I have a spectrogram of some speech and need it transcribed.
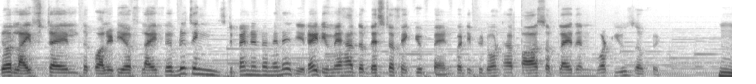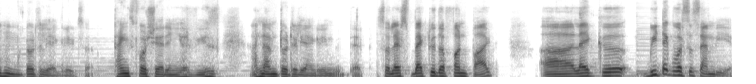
your lifestyle the quality of life everything is dependent on energy right you may have the best of equipment but if you don't have power supply then what use of it Mhm, totally agreed, sir. Thanks for sharing your views, and I'm totally agreeing with that. So let's back to the fun part, uh, like uh, BTech versus MBA.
